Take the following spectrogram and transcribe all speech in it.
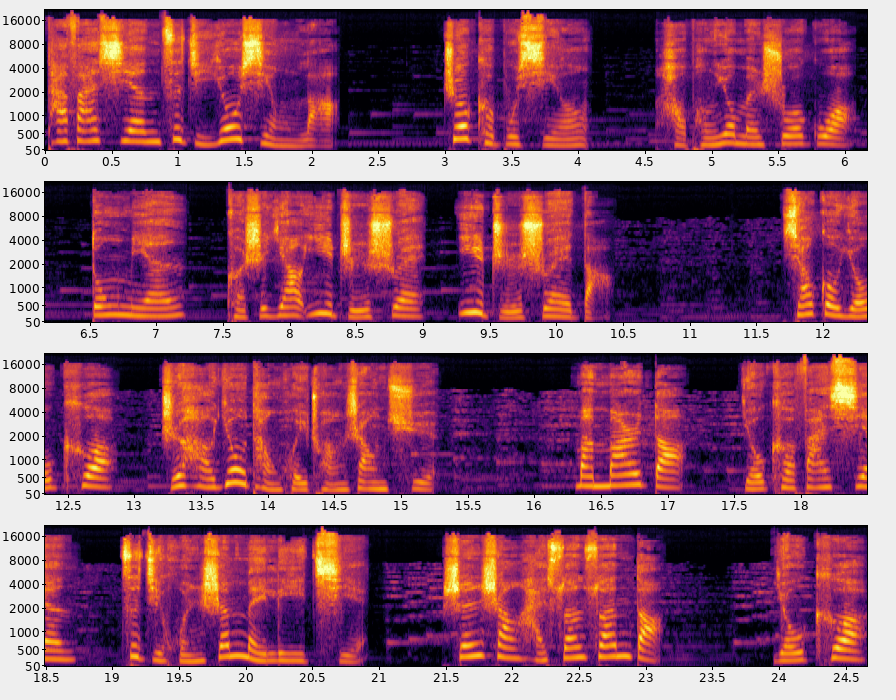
他发现自己又醒了。这可不行！好朋友们说过，冬眠可是要一直睡、一直睡的。小狗游客。只好又躺回床上去。慢慢的，游客发现自己浑身没力气，身上还酸酸的。游客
